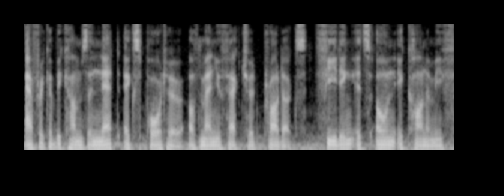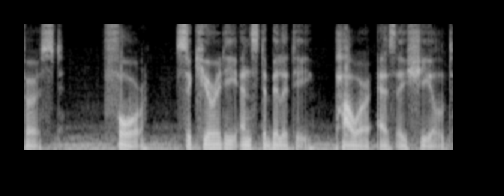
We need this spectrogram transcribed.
Africa becomes a net exporter of manufactured products, feeding its own economy first. 4. Security and stability, power as a shield.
